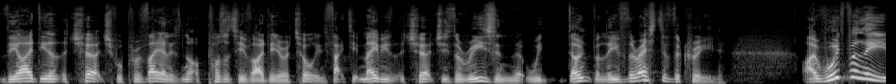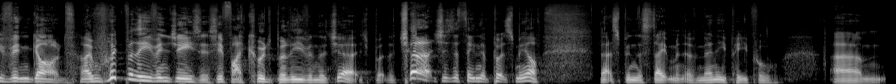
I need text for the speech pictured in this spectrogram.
the idea that the church will prevail is not a positive idea at all. In fact, it may be that the church is the reason that we don't believe the rest of the creed. I would believe in God. I would believe in Jesus if I could believe in the church, but the church is the thing that puts me off. That's been the statement of many people, um,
